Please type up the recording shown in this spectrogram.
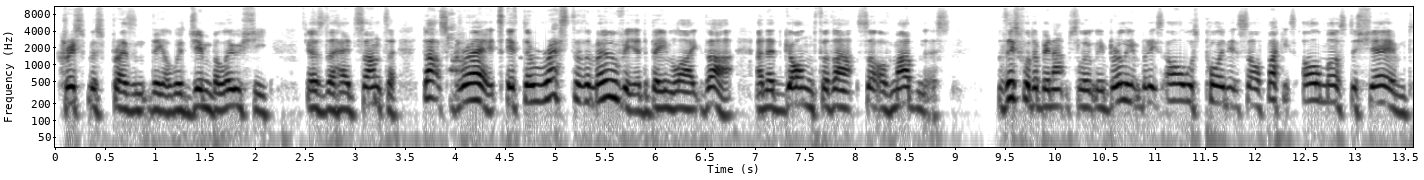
Christmas present deal with Jim Belushi as the head Santa. That's great. If the rest of the movie had been like that and had gone for that sort of madness, this would have been absolutely brilliant. But it's always pulling itself back. It's almost ashamed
